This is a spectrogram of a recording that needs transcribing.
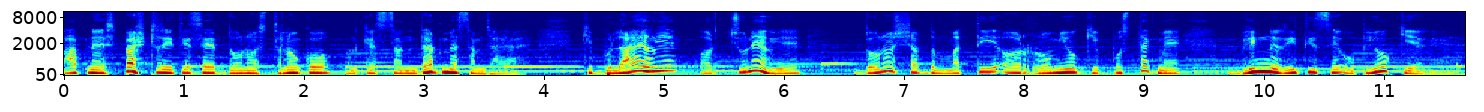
आपने स्पष्ट रीति से दोनों स्थलों को उनके संदर्भ में समझाया है कि बुलाए हुए और चुने हुए दोनों शब्द मत्ती और रोमियो की पुस्तक में भिन्न रीति से उपयोग किए गए हैं।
